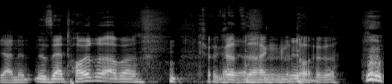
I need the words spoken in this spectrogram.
ja, eine, eine sehr teure, aber. Ich wollte gerade naja. sagen, eine teure.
